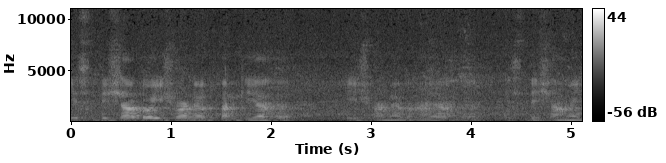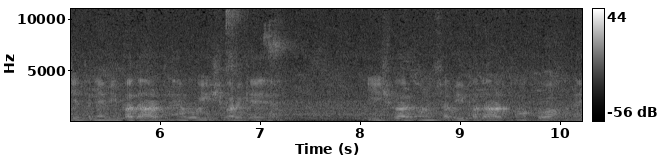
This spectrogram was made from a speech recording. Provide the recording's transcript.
इस दिशा को ईश्वर ने उत्पन्न किया है, ईश्वर ने बनाया है। इस दिशा में जितने भी पदार्थ हैं, वो ईश्वर के हैं। ईश्वर उन सभी पदार्थों को अपने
